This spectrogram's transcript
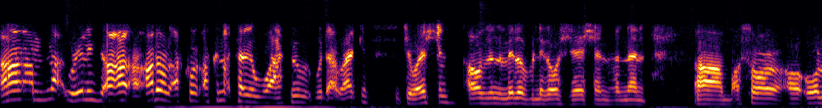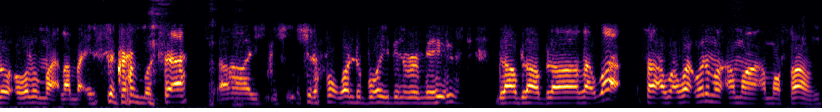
um, not really. I, I don't. I, could, I cannot tell you what happened with that ranking situation. I was in the middle of negotiations, and then um, I saw all of, all of my like my Instagram was there. Uh, you, you should have thought Wonder Boy had been removed. Blah blah blah. I was like, what? So I went on my, on my on my phone,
